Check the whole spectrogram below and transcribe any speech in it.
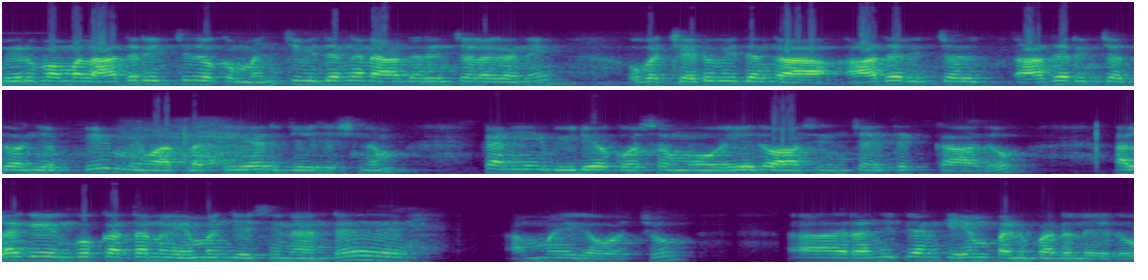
మీరు మమ్మల్ని ఆదరించేది ఒక మంచి విధంగానే ఆదరించాలి కానీ ఒక చెడు విధంగా ఆదరించ ఆదరించద్దు అని చెప్పి మేము అట్లా క్లియర్ చేసేసినాం. కానీ వీడియో కోసము ఏదో ఆశించి అయితే కాదు. అలాగే ఇంకొక అతను ఏమని చేసిందంటే అమ్మాయి కావచ్చు ఆ, రంజిత్ గారికి ఏం పని పడలేదు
